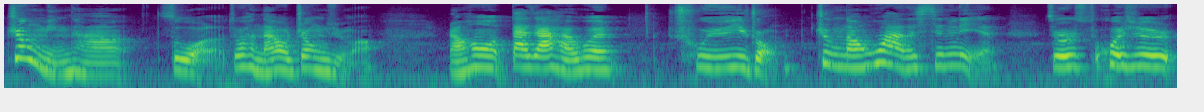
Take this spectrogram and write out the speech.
证明他做了，就很难有证据嘛。然后大家还会出于一种正当化的心理，就是会去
